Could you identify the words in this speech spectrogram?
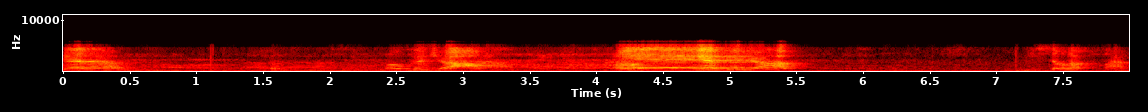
Get him. Oh, good job. Oh, Yeah. yeah, good job. You still have black.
